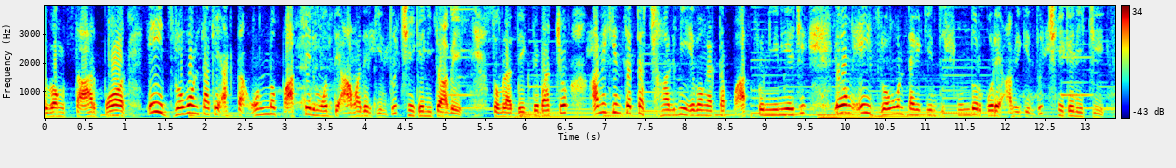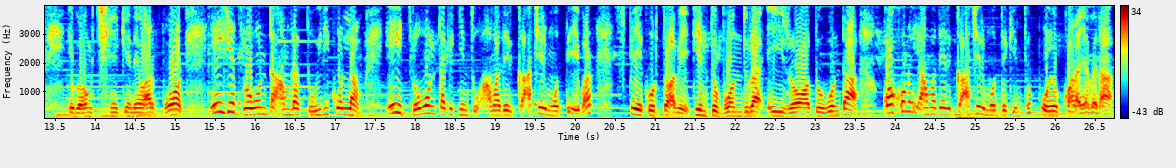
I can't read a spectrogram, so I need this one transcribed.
এবং তারপর এই দ্রবণটাকে একটা অন্য পাত্রের মধ্যে আমাদের কিন্তু ছেঁকে নিতে হবে। তোমরা দেখতে পাচ্ছ, আমি কিন্তু একটা ছাঁকনি এবং একটা পাত্র নিয়ে নিয়েছি। এবং এই দ্রবণটাকে কিন্তু সুন্দর করে আমি কিন্তু ছেঁকে নিচ্ছি। এবং ছেঁকে নেওয়ার পর এই যে দ্রবণটা আমরা তৈরি করলাম, এই দ্রবণটাকে কিন্তু আমাদের গাছের মধ্যে এবার স্প্রে করতে হবে। কিন্তু বন্ধুরা, এই র দ্রবণটা কখনোই আমাদের গাছের মধ্যে কিন্তু প্রয়োগ করা যাবে না।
